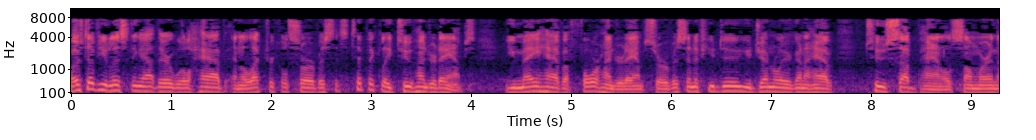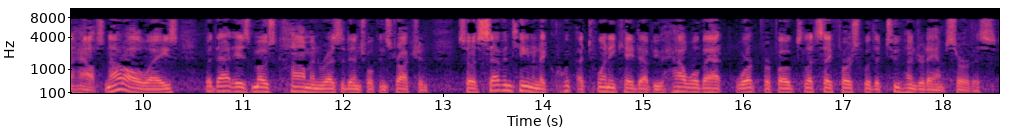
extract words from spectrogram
most of you listening out there will have an electrical service that's typically 200 amps. You may have a 400 amp service, and if you do, you generally are going to have two sub panels somewhere in the house. Not always, but that is most common residential construction. So a 17 and a, a 20 kW, how will that work for folks? Let's say first with a 200 amp service.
